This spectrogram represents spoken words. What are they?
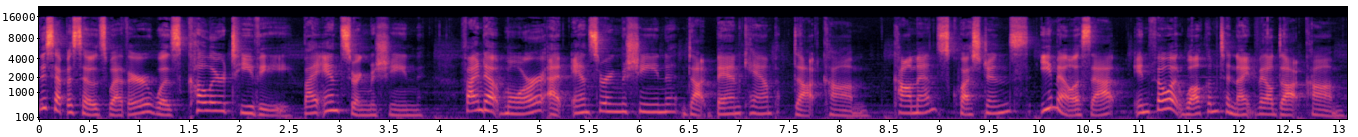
This episode's weather was Color TV by Answering Machine. Find out more at answeringmachine.bandcamp.com. Comments, questions, email us at info at welcometonightvale.com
